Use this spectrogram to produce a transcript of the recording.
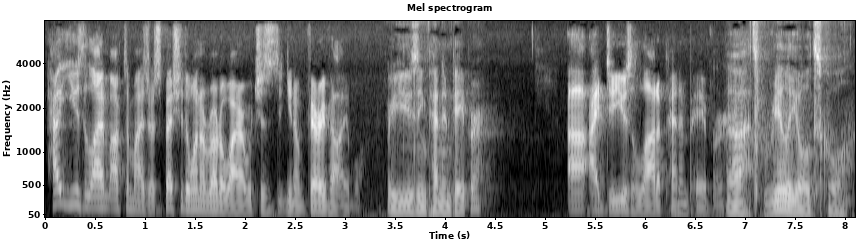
how you use the lineup optimizer, especially the one on RotoWire, which is you know very valuable. Are you using pen and paper? Uh, I do use a lot of pen and paper. Oh, it's really old school.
